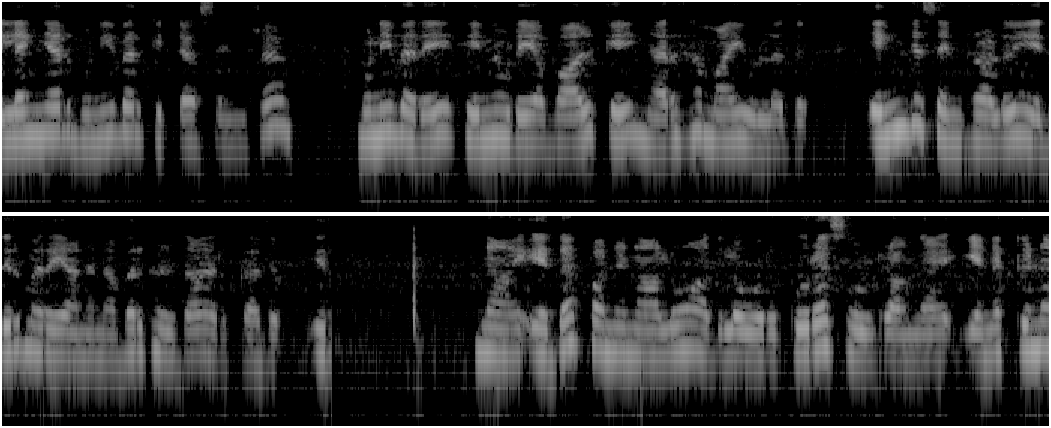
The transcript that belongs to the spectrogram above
இளைஞர் முனிவர் கிட்ட சென்று முனிவரே என்னுடைய வாழ்க்கை நரகமாய் உள்ளது. எங்கு சென்றாலும் எதிர்மறையான நபர்கள் தான் இருக்காது. நான் எதை பண்ணினாலும் அதில் ஒரு குறை சொல்கிறாங்க எனக்குன்னு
